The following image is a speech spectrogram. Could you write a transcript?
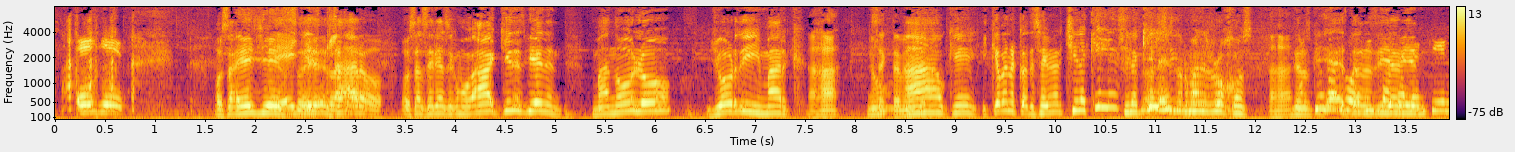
Ella es. o sea, ellos, Ellos, eh, o sea, claro. O sea, sería así como, ah, ¿quiénes vienen? Manolo, Jordi y Marc. Ajá, ¿no? exactamente. Ah, ok. ¿Y qué van a desayunar? Chilaquiles. Chilaquiles Sí, normales ¿no? rojos, Ajá. de los que ya están así ya de bien.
